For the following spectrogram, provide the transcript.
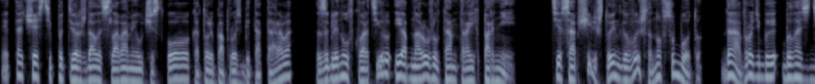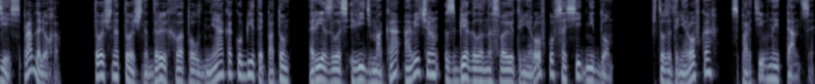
Это отчасти подтверждалось словами участкового, который по просьбе Татарова заглянул в квартиру и обнаружил там троих парней. Те сообщили, что Инга вышла, но в субботу. Да, вроде бы была здесь. Правда, Леха? Точно, точно. Дрыхла полдня, как убитая, потом резалась ведьмака, а вечером сбегала на свою тренировку в соседний дом. Что за тренировка? спортивные танцы.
